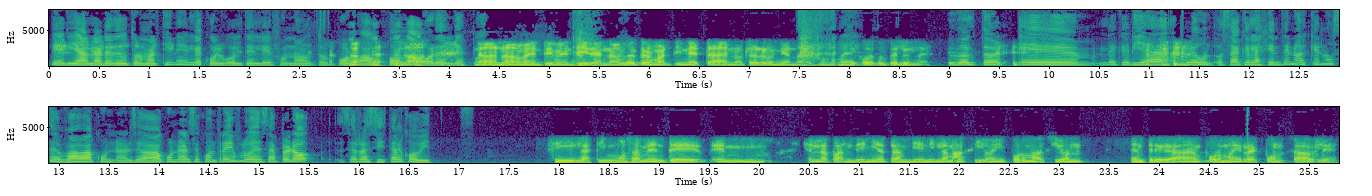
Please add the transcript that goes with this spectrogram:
Quería hablar del doctor Martínez y le colgó el teléfono, doctor. Por favor, ponga orden después. No, no, mentira, mentira. No, el doctor Martínez está en otra reunión. me dejó su celular. Doctor, eh, le quería preguntar, o sea, que la gente no es que no se va a vacunar, se va a vacunarse contra influenza, pero se resiste al COVID. Sí, lastimosamente en, en la pandemia también y la masiva información entregada en forma irresponsable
